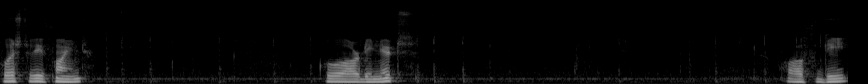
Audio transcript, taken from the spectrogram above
first we find coordinates of the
